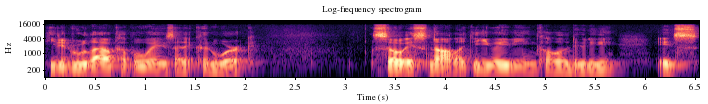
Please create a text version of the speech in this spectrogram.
he did rule out a couple ways that it could work. So it's not like the UAV in Call of Duty. It's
